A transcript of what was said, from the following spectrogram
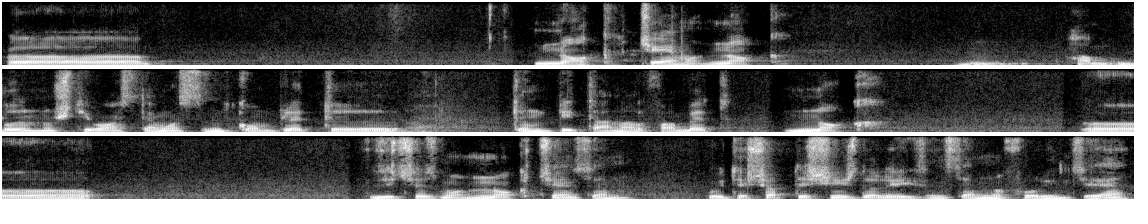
Uh, NOC, ce e, mă? NOC. Ha, bă, nu știu astea, mă, sunt complet uh, tâmpit, analfabet. NOC. Uh, ziceți, mă, NOC ce înseamnă? Uite, 75 de lei înseamnă forinții aia.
